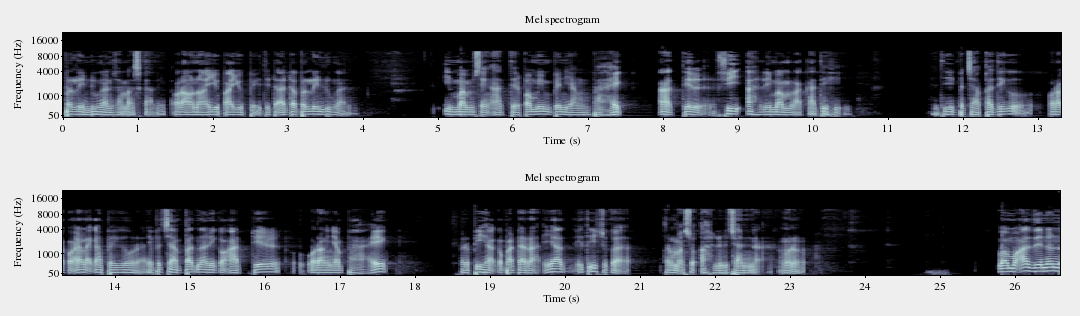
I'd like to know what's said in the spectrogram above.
perlindungan sama sekali. Orang orang ayub ayube tidak ada perlindungan. Imam sing adil, pemimpin yang baik, adil fi ahli mamlakatihi. Jadi pejabat itu orang kok elek kabeh ora. Ya, pejabat nalika adil, orangnya baik, berpihak kepada rakyat itu juga termasuk ahli jannah. Wa muadzinun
